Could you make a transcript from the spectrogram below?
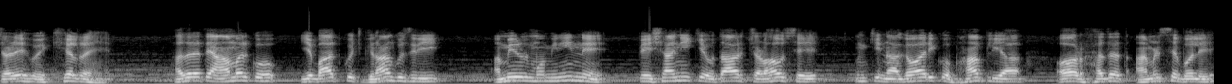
چڑھے ہوئے کھیل رہے ہیں۔ حضرت عامر کو یہ بات کچھ گراں گزری۔ امیر المومنین نے پیشانی کے اتار چڑھاؤ سے ان کی ناگواری کو بھانپ لیا اور حضرت عامر سے بولے،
